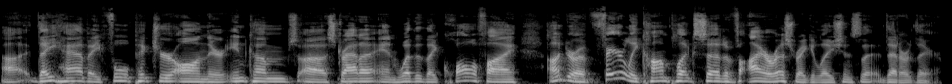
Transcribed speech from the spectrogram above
uh, they have a full picture on their income uh, strata and whether they qualify under a fairly complex set of IRS regulations that, that are there.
